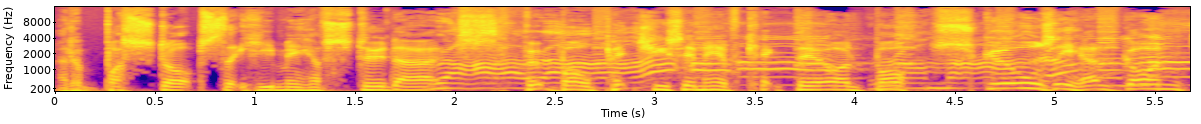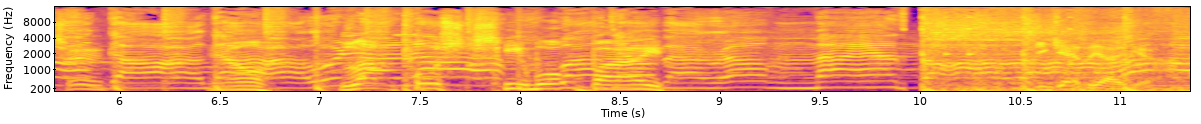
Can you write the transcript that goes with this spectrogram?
at a bus stops that he may have stood at, rah, football rah, pitches he may have kicked the odd ball, rah, schools he has gone to, you know, lampposts he walked by. You get the idea.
